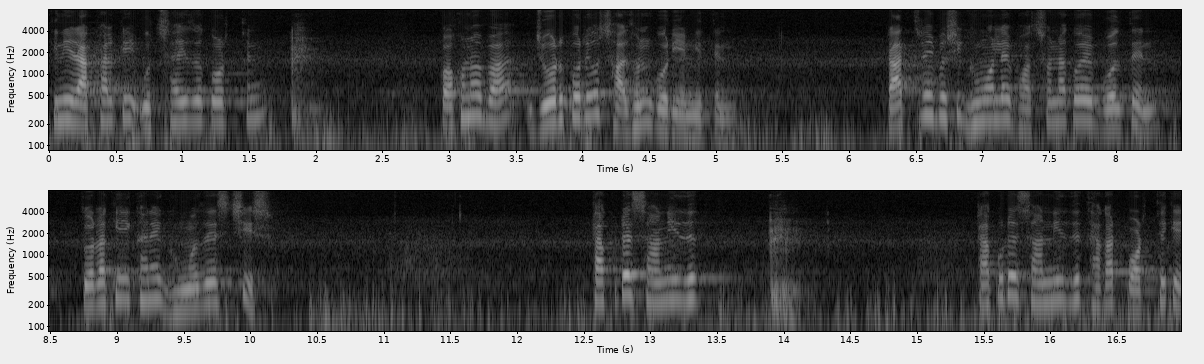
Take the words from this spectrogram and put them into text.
তিনি রাখালকে উৎসাহিত করতেন, কখনো বা জোর করেও সাধন করিয়ে নিতেন। রাত্রে বেশি ঘুমোলে ভৎসনা করে বলতেন, তোরা কি এখানে ঘুমোতে এসছিস? ঠাকুরের সান্নিধ্যে ঠাকুরের সান্নিধ্যে থাকার পর থেকে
